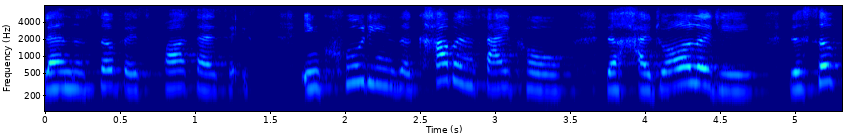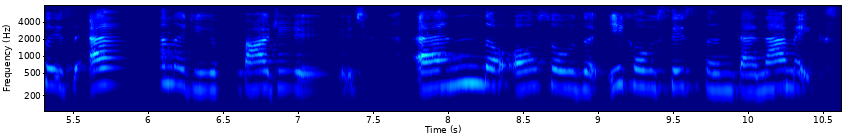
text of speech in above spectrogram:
land surface processes, including the carbon cycle, the hydrology, the surface energy budget, and also the ecosystem dynamics.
